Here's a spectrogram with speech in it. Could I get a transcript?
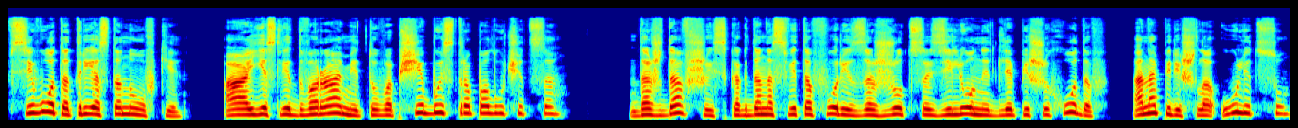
Всего-то три остановки, а если дворами, то вообще быстро получится. Дождавшись, когда на светофоре зажжется зеленый для пешеходов, она перешла улицу,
